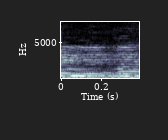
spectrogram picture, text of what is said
Amen.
